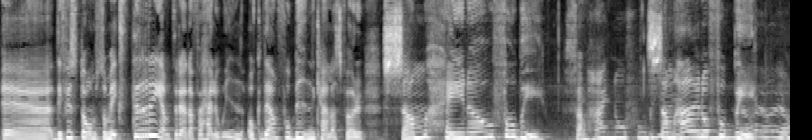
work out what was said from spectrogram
Eh, det finns de som är extremt rädda för halloween och den fobin kallas för samhainofobi. Samhainofobi. Samhainofobi. Ja, ja, ja.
